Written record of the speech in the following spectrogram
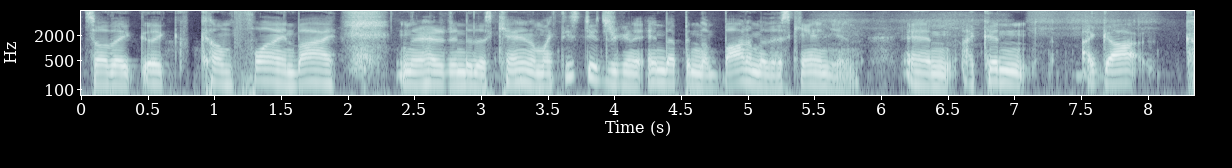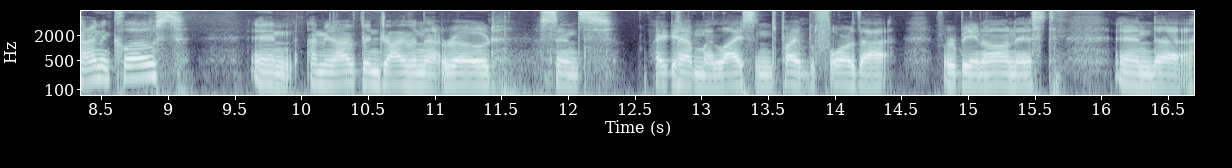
so they they come flying by, and they're headed into this canyon. I'm like, these dudes are gonna end up in the bottom of this canyon, and I couldn't. I got kind of close, and I mean, I've been driving that road since I have my license, probably before that, for being honest, and. uh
